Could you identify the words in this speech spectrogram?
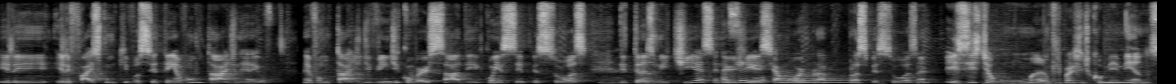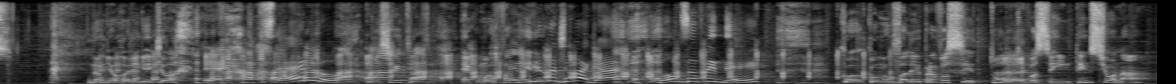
ele, ele faz com que você tenha vontade, né? Eu, né, vontade de vir, de conversar, de conhecer pessoas, é. de transmitir essa energia, assim, esse amor hum. para as pessoas, né? Existe algum mantra para a gente comer menos? Na minha aqui, ó. É. Sério? Com certeza. É como eu falei. Repita né? devagar. Vamos aprender. Como eu falei para você, tudo é. que você intencionar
